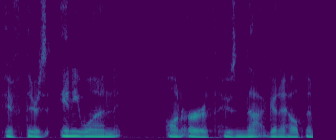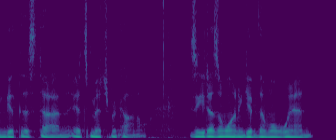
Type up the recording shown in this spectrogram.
if there's anyone on earth who's not going to help them get this done, it's Mitch McConnell because he doesn't want to give them a win.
